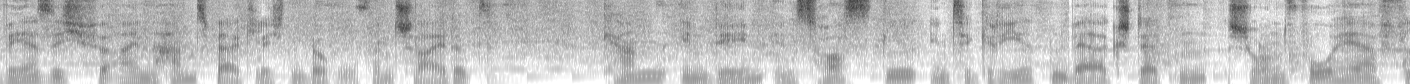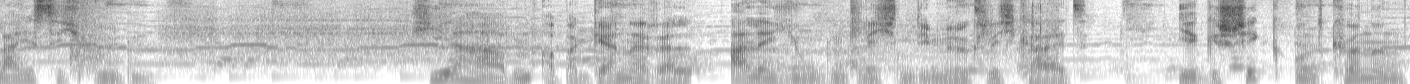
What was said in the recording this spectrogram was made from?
Wer sich für einen handwerklichen Beruf entscheidet, kann in den ins Hostel integrierten Werkstätten schon vorher fleißig üben. Hier haben aber generell alle Jugendlichen die Möglichkeit, ihr Geschick und Können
